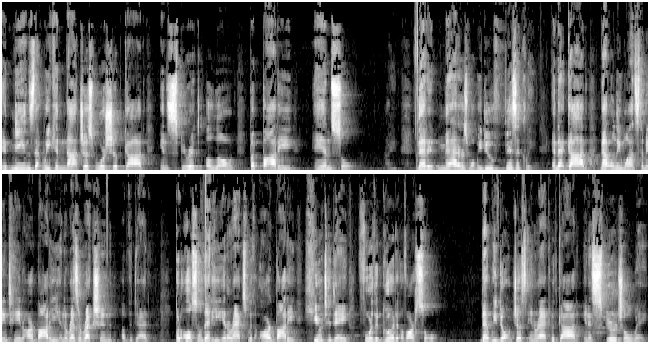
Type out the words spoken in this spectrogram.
It means that we can not just worship God in spirit alone, but body and soul. That it matters what we do physically. And that God not only wants to maintain our body in the resurrection of the dead, but also that He interacts with our body here today for the good of our soul. That we don't just interact with God in a spiritual way,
